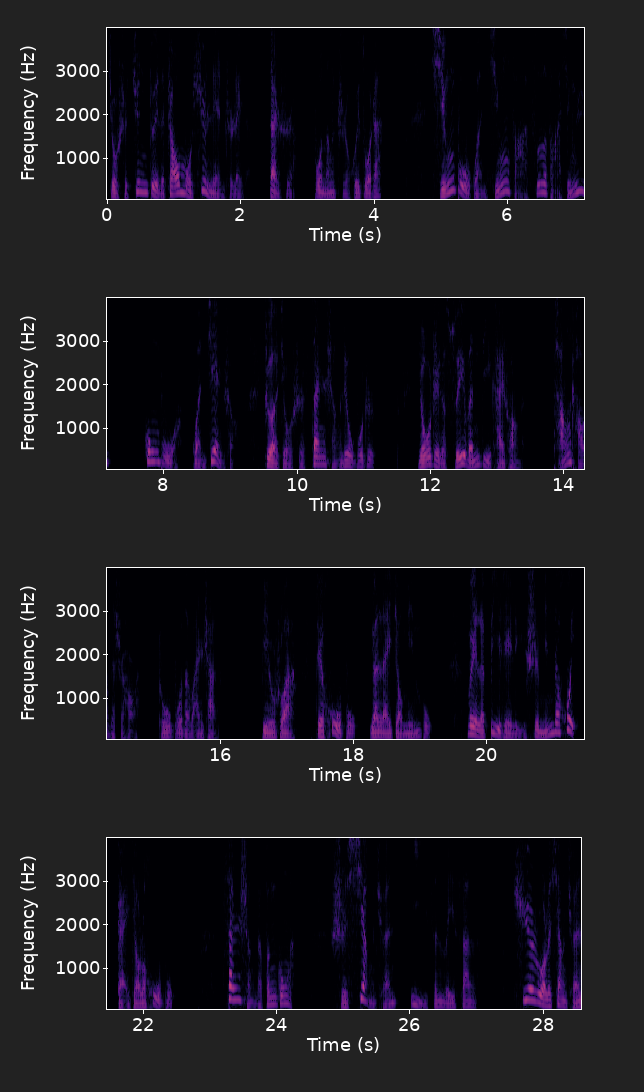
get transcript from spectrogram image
就是军队的招募训练之类的，但是啊，不能指挥作战。刑部管刑法、司法、刑狱，工部啊管建设，这就是三省六部制，由这个隋文帝开创的。唐朝的时候啊，逐步的完善了。比如说啊，这户部原来叫民部，为了避这李世民的讳，改叫了户部。三省的分工啊，使相权一分为三了，削弱了相权，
